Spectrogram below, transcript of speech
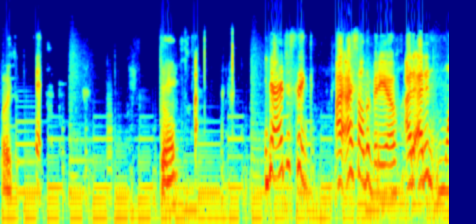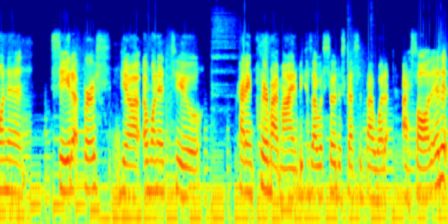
like, it, go ahead. Yeah, I just think I, I saw the video. I, I didn't want to see it at first. You know, I, I wanted to kind of clear my mind because I was so disgusted by what I saw in it.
